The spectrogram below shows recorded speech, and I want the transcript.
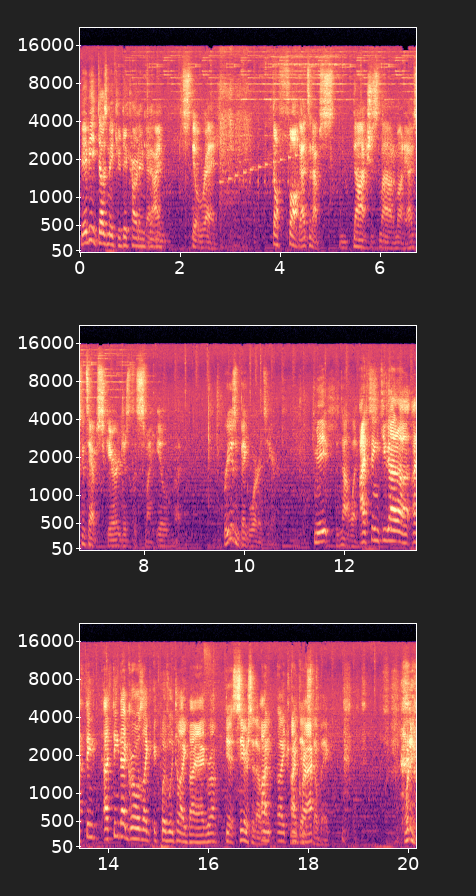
Maybe it does make your dick hard Okay, infinitely. I'm still red. The fuck? That's an obnoxious amount of money. I was gonna say obscure just to smite you, but we're using big words here. Me. Not like I this. think you gotta. I think. I think that girl is like equivalent to like Viagra. Yeah, seriously though, On- my, like, my on dick's crack. still big. what is,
